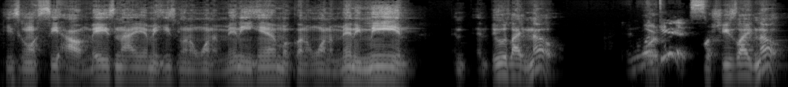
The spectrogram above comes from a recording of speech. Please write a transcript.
He's gonna see how amazing I am, and he's gonna want to mini him or gonna want to mini me, and and, and dude like no. And what kids? Or she's like no.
